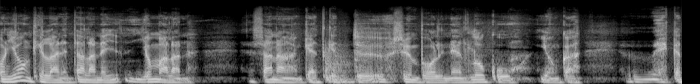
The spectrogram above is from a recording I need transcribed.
on jonkinlainen tällainen Jumalan sanaan kätketty symbolinen luku, jonka ehkä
